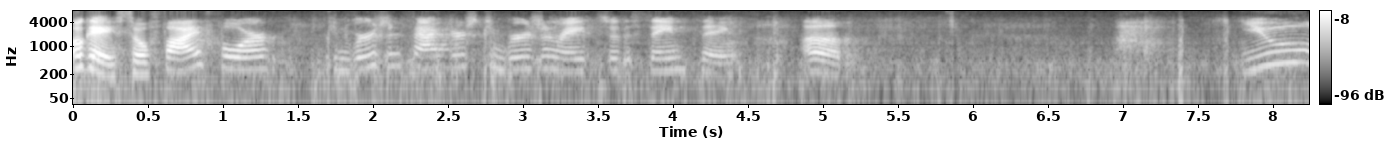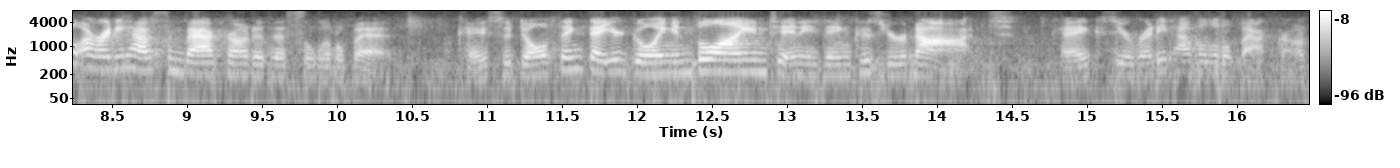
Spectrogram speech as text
Okay, so 5, 4, conversion factors, conversion rates are the same thing. Um, you already have some background in this a little bit. Okay, so don't think that you're going in blind to anything because you're not. Okay, because you already have a little background.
